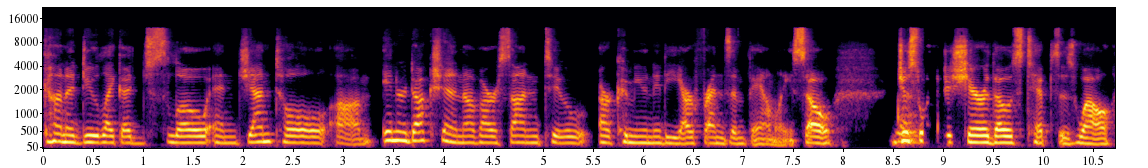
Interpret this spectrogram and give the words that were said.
kind of do like a slow and gentle um, introduction of our son to our community, our friends and family. So just wanted to share those tips as well.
